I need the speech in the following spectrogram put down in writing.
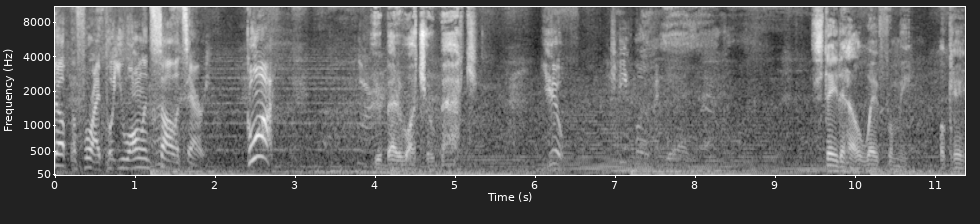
It up before I put you all in solitary. Go on! You better watch your back. You! Keep moving. Stay the hell away from me, okay?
